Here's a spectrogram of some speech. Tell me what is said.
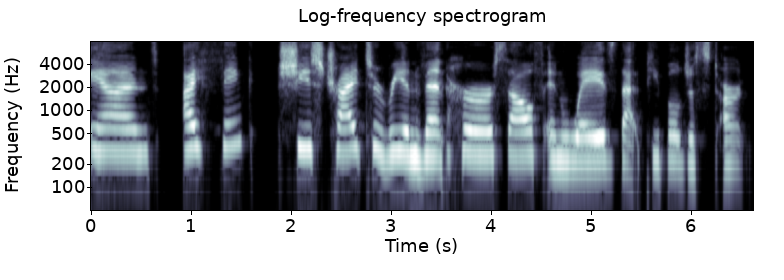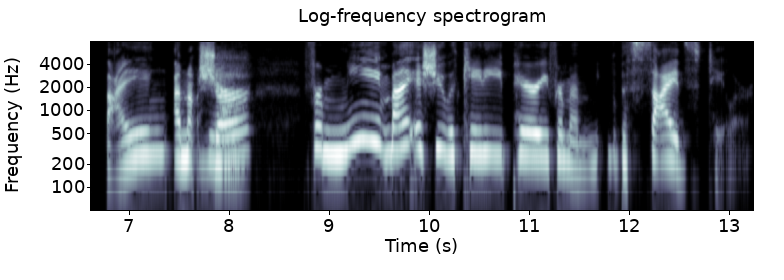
And I think she's tried to reinvent herself in ways that people just aren't buying. I'm not sure. Yeah. For me, my issue with Katy Perry from a besides Taylor,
